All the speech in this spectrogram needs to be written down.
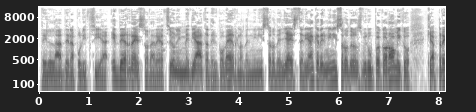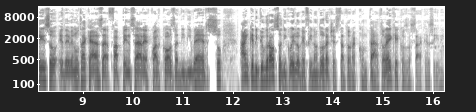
della, della, polizia e del resto la reazione immediata del governo, del ministro degli esteri, anche del ministro dello sviluppo economico che ha preso ed è venuto a casa fa pensare a qualcosa di diverso, anche di più grosso di quello che fino ad ora ci è stato raccontato. Lei che cosa sa, Casini?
